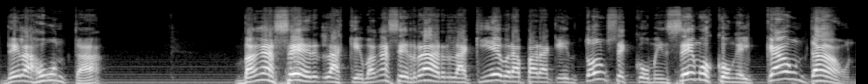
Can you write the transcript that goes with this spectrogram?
de la Junta van a ser las que van a cerrar la quiebra para que entonces comencemos con el countdown,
